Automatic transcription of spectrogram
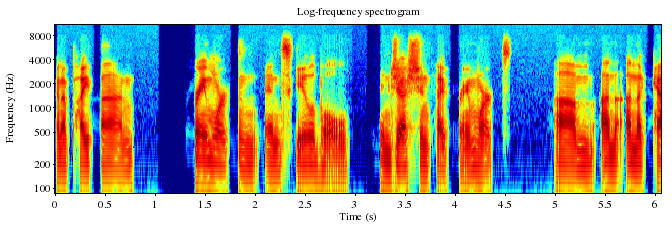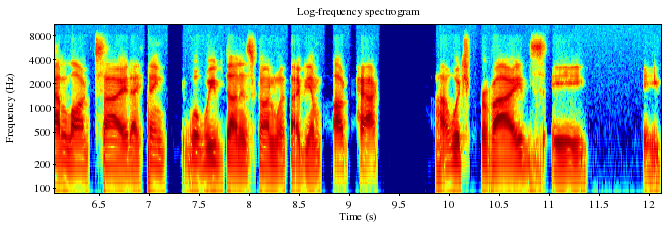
kind of Python frameworks and, and scalable ingestion type frameworks. Um, on, on the catalog side, I think what we've done is gone with IBM Cloud Pak, uh, which provides a a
